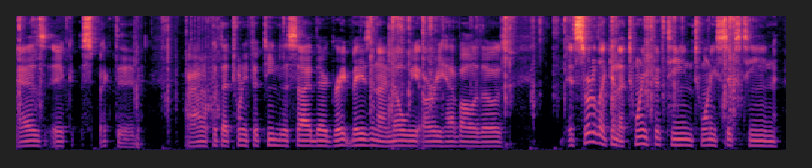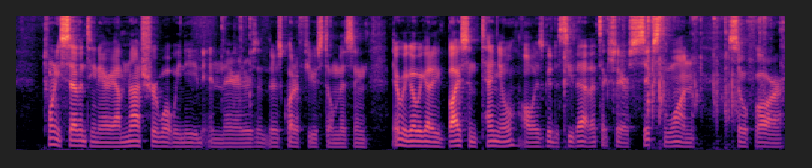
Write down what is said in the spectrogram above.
as expected. All right, I'm to put that 2015 to the side there. Great Basin, I know we already have all of those. It's sort of like in the 2015, 2016, 2017 area. I'm not sure what we need in there. There's a, there's quite a few still missing. There we go. We got a bicentennial. Always good to see that. That's actually our sixth one so far.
